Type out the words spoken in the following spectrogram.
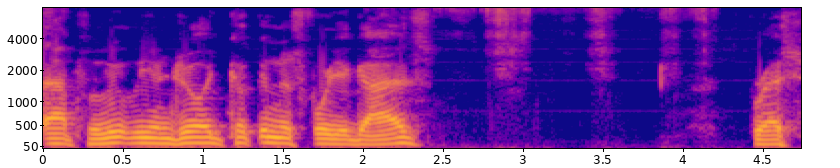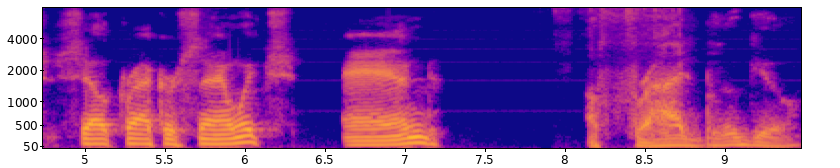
Absolutely enjoyed cooking this for you guys. Fresh shell cracker sandwich and a fried bluegill.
